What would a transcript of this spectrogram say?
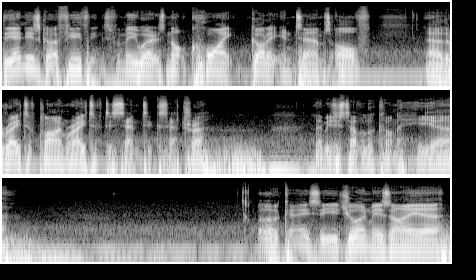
The engine's got a few things for me where it's not quite got it in terms of uh, the rate of climb, rate of descent, etc. Let me just have a look on here. Okay, so you join me as I uh,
